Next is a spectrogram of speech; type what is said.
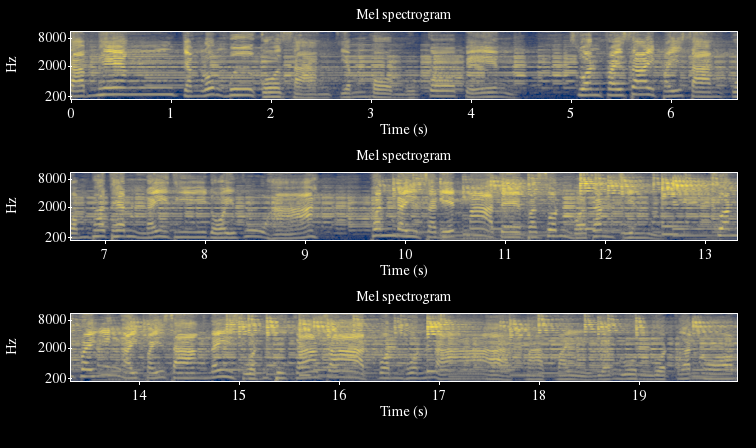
สามแห่งจังลงมือโกสร้างเตรียมบอมลูกโกเปง ส่วนไฟซ้ายไปสางกวมพระแท่นในทีโดยผู้หาเพิ่นได้เสด็จมาแต่ประสนบ่ท่านกิน ส่วนไฟยิ่งไงไปสร้างในสวนพึกกาซาดบนผลลากมากไม่เหลืองลุ่นหลวดเงินหอม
